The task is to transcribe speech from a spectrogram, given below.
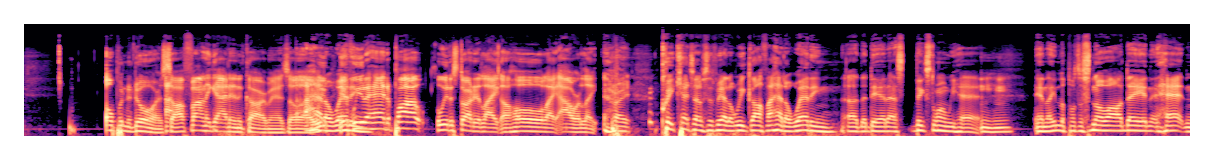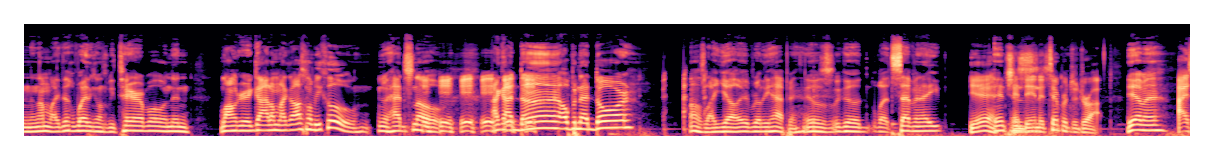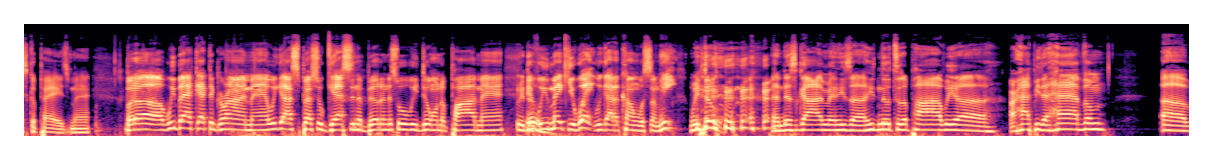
open the door. So I, finally got in the car, man. So uh, I had we- a wedding. If we'd have had the pod, we'd have started like a whole like hour late. right. Quick catch up since we had a week off. I had a wedding uh, the day of that big storm we had. Mm-hmm. And like, it was supposed to snow all day and it hadn't. And I'm like, this wedding's gonna be terrible. And then longer it got, I'm like, oh, it's gonna be cool. You know, had to snow. I got done, opened that door. I was like, yo, it really happened. It was a good, what, seven, eight? Yeah, Inches. and then the temperature dropped. Yeah, man. Ice capades, man. But uh, we back at the grind, man. We got special guests in the building. This is what we do on the pod, man. We do. If we make you wait, we got to come with some heat. We do. and this guy, man, he's uh he's new to the pod. We uh are happy to have him. Uh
